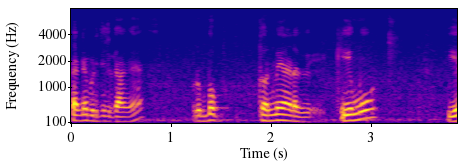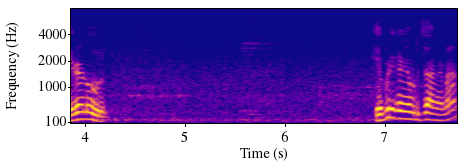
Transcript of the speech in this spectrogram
கண்டுபிடிச்சிருக்காங்க. ரொம்ப தொன்மையானது. கிமு இருநூறு. எப்படி கண்டுபிடிச்சாங்கன்னா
